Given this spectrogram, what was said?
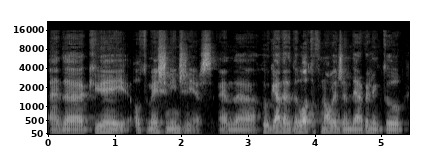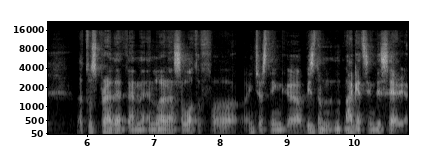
and uh, QA automation engineers and uh, who gathered a lot of knowledge and they are willing to uh, to spread it and, and learn us a lot of uh, interesting wisdom nuggets in this area.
